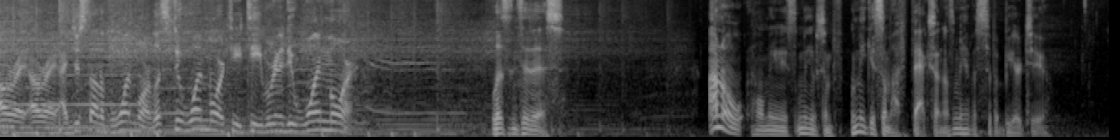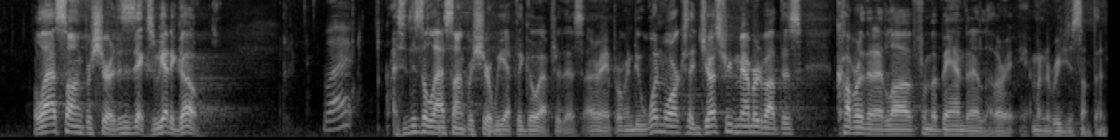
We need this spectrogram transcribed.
All right, all right. I just thought of one more. Let's do one more, TT. We're going to do one more. Listen to this. I don't know. Hold me, let me get some. Let me get some effects on this. Let me have a sip of beer too. The last song for sure. This is it because we got to go. What? I said, this is the last song for sure. We have to go after this. All right, but we're going to do one more because I just remembered about this cover that I love from a band that I love. All right, I'm going to read you something.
